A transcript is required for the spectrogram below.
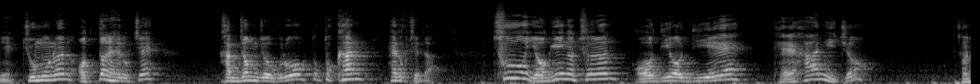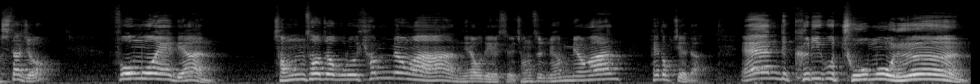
예, 조모는 어떤 해독제? 감정적으로 똑똑한 해독제다. to 여기 있는 to는 어디 어디에 대한이죠. 전치사죠. 포모에 대한 정서적으로 현명한이라고 되어 있어요. 정서적으로 현명한 해독제다. and 그리고 조모는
